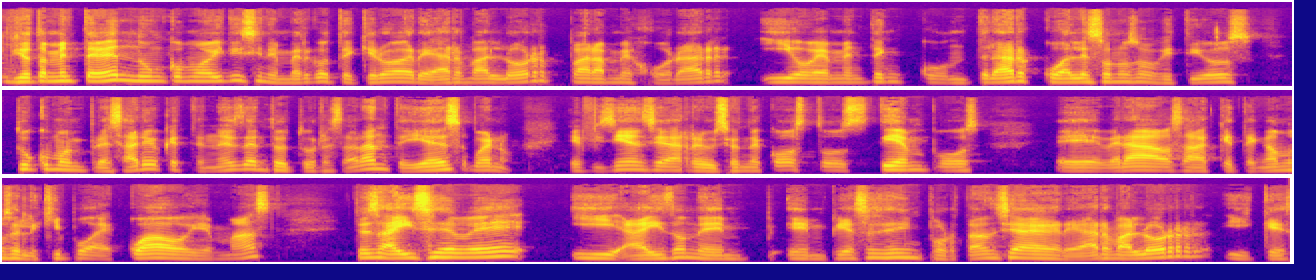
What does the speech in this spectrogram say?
yo también te vendo un commodity, sin embargo, te quiero agregar valor para mejorar y obviamente encontrar cuáles son los objetivos tú como empresario que tenés dentro de tu restaurante. Y es, bueno, eficiencia, reducción de costos, tiempos, eh, verá, o sea, que tengamos el equipo adecuado y demás. Entonces ahí se ve y ahí es donde em, empieza esa importancia de agregar valor y que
